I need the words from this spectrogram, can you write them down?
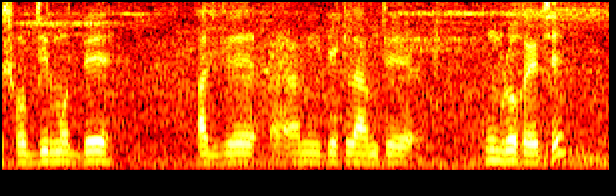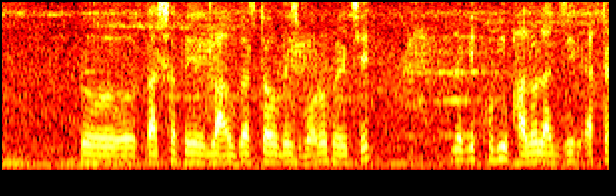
সবজির মধ্যে আজকে আমি দেখলাম যে কুমড়ো হয়েছে। তো তার সাথে লাউ গাছটাও বেশ বড় হয়েছে। যাকে খুবই ভালো লাগছে, একটা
